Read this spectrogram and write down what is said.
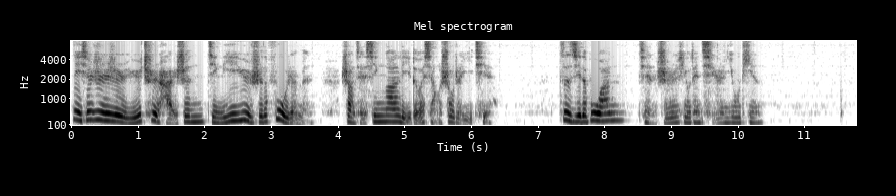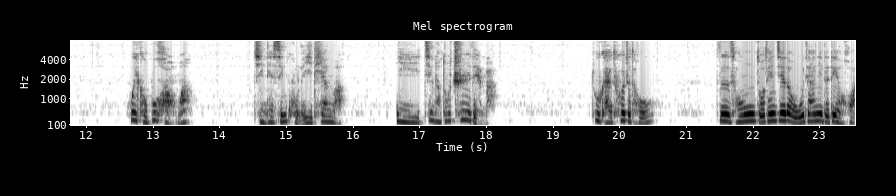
那些日日鱼翅海参、锦衣玉食的富人们，尚且心安理得享受着一切，自己的不安简直有点杞人忧天。胃口不好吗？今天辛苦了一天了，你尽量多吃点吧。陆凯拖着头，自从昨天接到吴佳妮的电话。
